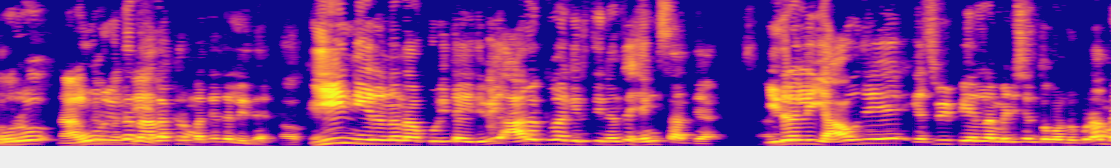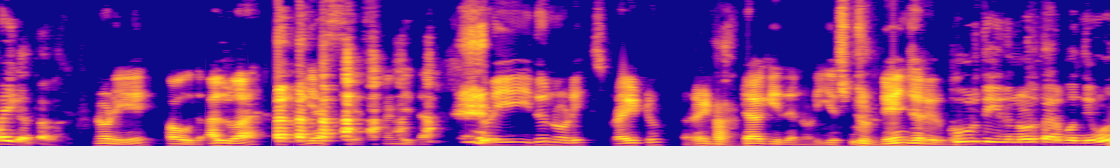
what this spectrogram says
ಮೂರು ಮೂರರಿಂದ ಇದೆ. ನಾಲ್ಕರ ಮಧ್ಯದಲ್ಲಿದೆ. ಈ ನೀರನ್ನ ನಾವು ಕುಡಿತಾ ಇದೀವಿ ಆರೋಗ್ಯವಾಗಿರ್ತೀನಿ ಅಂದ್ರೆ ಹೆಂಗ್ ಸಾಧ್ಯ? ಇದರಲ್ಲಿ ಯಾವುದೇ ಎಸ್ ವಿ ಪಿ ಎಲ್ನ ಮೆಡಿಸಿನ್ ತಗೊಂಡ್ರು ಕೂಡ ಮೈಗತ್ತಲ್ಲ ನೋಡಿ ಹೌದು ಅಲ್ವಾ? ಎಸ್ ಎಸ್ ಖಂಡಿತ. ನೋಡಿ ಇದು ನೋಡಿ ಸ್ಪ್ರೈಟ್ ರೆಡ್ ಆಗಿದೆ ನೋಡಿ. ಎಷ್ಟು ಡೇಂಜರ್ ಇರ್ಬೋದು. ಪೂರ್ತಿ ಇದು ನೋಡ್ತಾ ಇರ್ಬೋದು ನೀವು?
